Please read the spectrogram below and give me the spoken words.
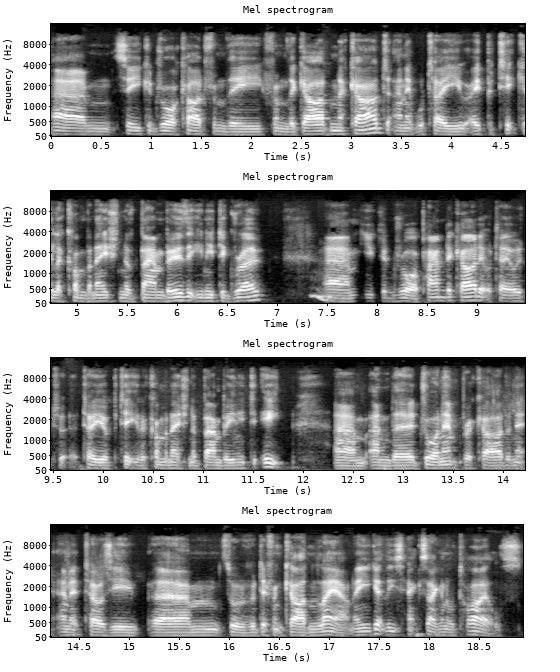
Um, so you could draw a card from the from the gardener card, and it will tell you a particular combination of bamboo that you need to grow. Um, you can draw a panda card; it will tell you tell you a particular combination of bamboo you need to eat. Um, and uh, draw an emperor card, and it and it tells you um, sort of a different garden layout. Now you get these hexagonal tiles,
